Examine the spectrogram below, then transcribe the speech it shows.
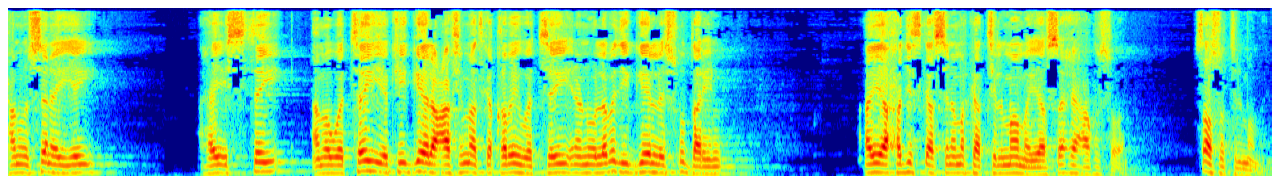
xanuunsanayey haystay ama watay iyo kii geela caafimaadka qabay watay inaanu labadii geel la ysku darin ayaa xadiiskaasina markaa tilmaamaya saxiixa ku sugan. Saasuu tilmaamaya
